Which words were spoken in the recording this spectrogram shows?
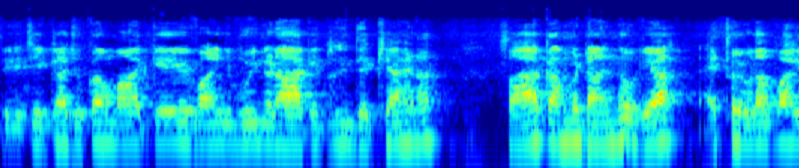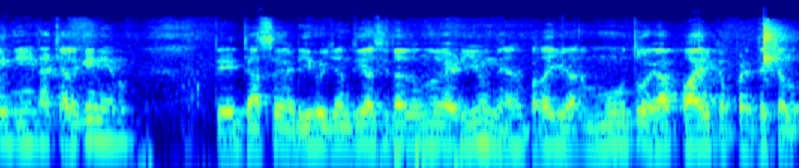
ਤੇ ਚੀਕਾ ਚੁੱਕਾ ਮਾਰ ਕੇ ਵਾਈਨ ਵੂਈ ਲੜਾ ਕੇ ਤੁਸੀਂ ਦੇਖਿਆ ਹੈ ਨਾ? ਸਾਰਾ ਕੰਮ ਡਨ ਹੋ ਗਿਆ। ਇੱਥੋਂ ਬੜਾ ਪਾ ਕੇ ਨਹੀਂ ਨਾ ਚੱਲ ਗਏ ਨੇ ਉਹ। ਤੇ ਜੱਸ ਰੈਡੀ ਹੋ ਜਾਂਦੀ ਅਸੀਂ ਤਾਂ ਦੋਨੋਂ ਰੈਡੀ ਹੁੰਦੇ ਆ ਪਤਾ ਹੀ ਆ ਮੂੰਹ ਧੋਇਆ ਪਾਏ ਕੱਪੜੇ ਤੇ ਚਲੋ।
